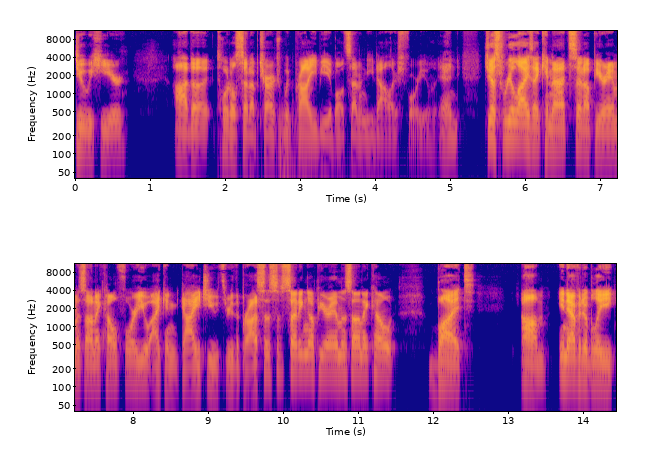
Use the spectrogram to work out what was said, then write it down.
do here, uh, the total setup charge would probably be about seventy dollars for you. And just realize I cannot set up your Amazon account for you. I can guide you through the process of setting up your Amazon account, but um, inevitably,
